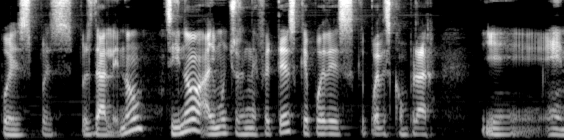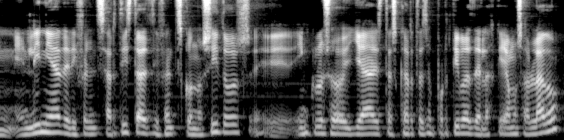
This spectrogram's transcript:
pues, pues, pues dale, ¿no? Si no, hay muchos NFTs que puedes, que puedes comprar eh, en, en, línea de diferentes artistas, diferentes conocidos, eh, incluso ya estas cartas deportivas de las que ya hemos hablado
